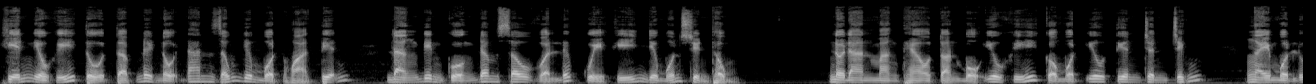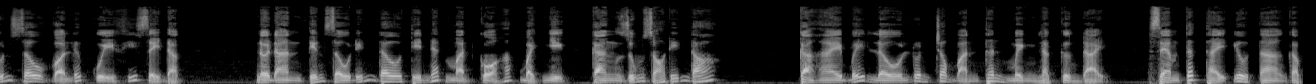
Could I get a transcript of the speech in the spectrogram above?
khiến yêu khí tụ tập nơi nội đan giống như một hỏa tiễn, đang điên cuồng đâm sâu vào lớp quỷ khí như muốn xuyên thủng. Nội đàn mang theo toàn bộ yêu khí của một yêu tiên chân chính, ngày một lún sâu vào lớp quỷ khí dày đặc. Nội đàn tiến sâu đến đâu thì nét mặt của hắc bạch nhị càng rúng gió đến đó. Cả hai bấy lâu luôn cho bản thân mình là cường đại, xem tất thảy yêu tà gặp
